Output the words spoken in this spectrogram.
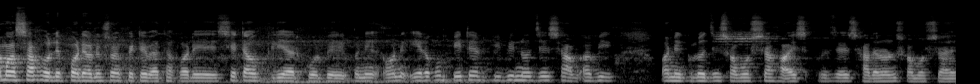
আমাশা হলে পরে অনেক সময় পেটে ব্যথা করে, সেটাও ক্লিয়ার করবে। মানে অনেক এরকম পেটের বিভিন্ন যে স্বাভাবিক অনেকগুলো যে সমস্যা হয়, যে সাধারণ সমস্যায়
